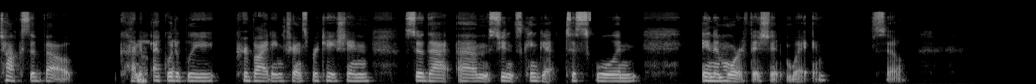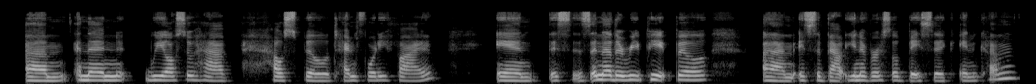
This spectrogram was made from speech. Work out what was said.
talks about kind of equitably providing transportation so that um, students can get to school in, in a more efficient way. So um, and then we also have House Bill 1045, and this is another repeat bill. Um, it's about universal basic income,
